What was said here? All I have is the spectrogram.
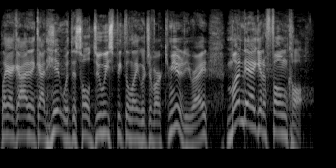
like I got it got hit with this whole do we speak the language of our community, right? Monday, I get a phone call.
